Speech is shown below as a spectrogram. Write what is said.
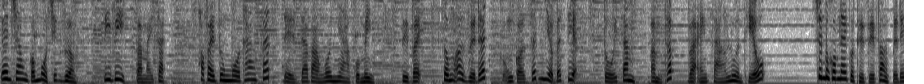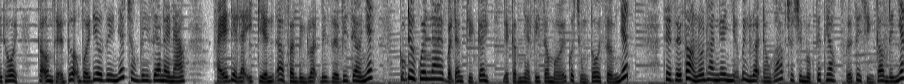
Bên trong có một chiếc giường, tivi và máy giặt. Họ phải dùng một thang sắt để ra vào ngôi nhà của mình. Tuy vậy, sống ở dưới đất cũng có rất nhiều bất tiện, tối tăm, ẩm thấp và ánh sáng luôn thiếu. Chuyên mục hôm nay của Thế giới phẳng tới đây thôi. Các ông thấy ấn tượng với điều gì nhất trong video này nào? Hãy để lại ý kiến ở phần bình luận bên dưới video nhé. Cũng đừng quên like và đăng ký kênh để cập nhật video mới của chúng tôi sớm nhất. Thế giới phẳng luôn hoan nghênh những bình luận đóng góp cho chuyên mục tiếp theo tới từ chính công đấy nhé.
